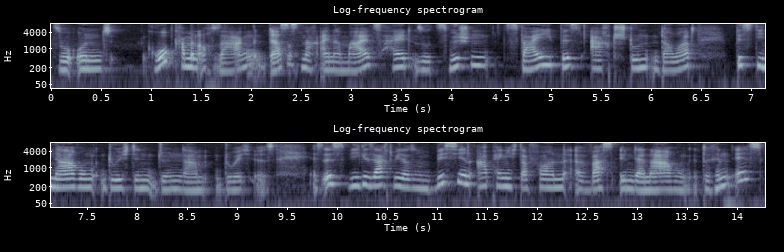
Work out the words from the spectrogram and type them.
So und grob kann man auch sagen, dass es nach einer Mahlzeit so zwischen zwei bis acht Stunden dauert, bis die Nahrung durch den Dünndarm durch ist. Es ist, wie gesagt, wieder so ein bisschen abhängig davon, was in der Nahrung drin ist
